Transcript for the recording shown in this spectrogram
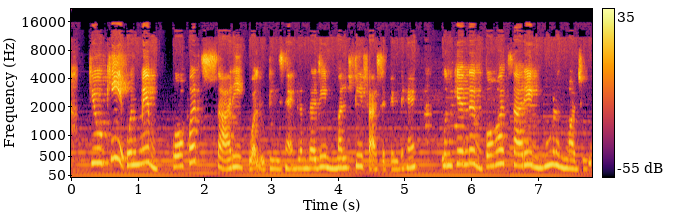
क्योंकि उनमें बहुत सारी क्वालिटीज हैं। गंगा जी मल्टी फैसेटेड हैं, उनके अंदर बहुत सारे गुण मौजूद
